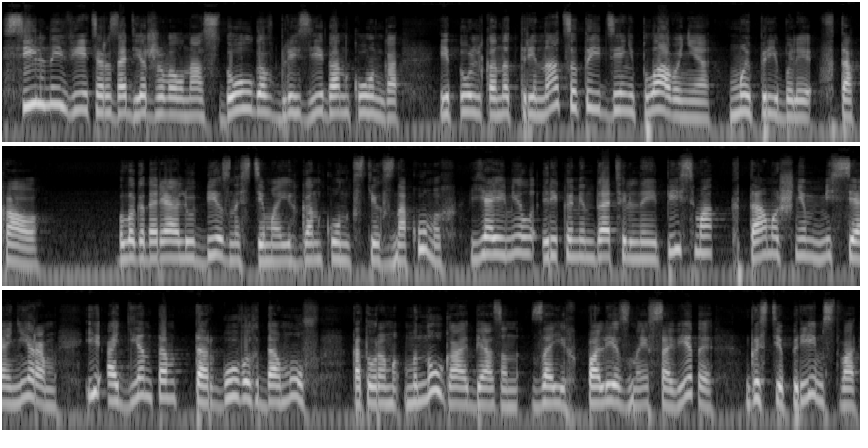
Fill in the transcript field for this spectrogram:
Сильный ветер задерживал нас долго вблизи Гонконга – и только на тринадцатый день плавания мы прибыли в Такао. Благодаря любезности моих гонконгских знакомых я имел рекомендательные письма к тамошним миссионерам и агентам торговых домов, которым много обязан за их полезные советы, гостеприимство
